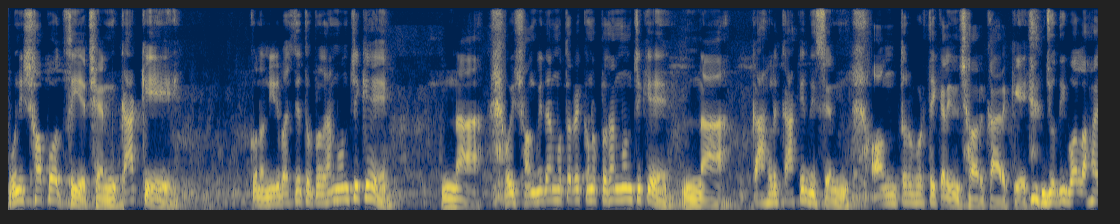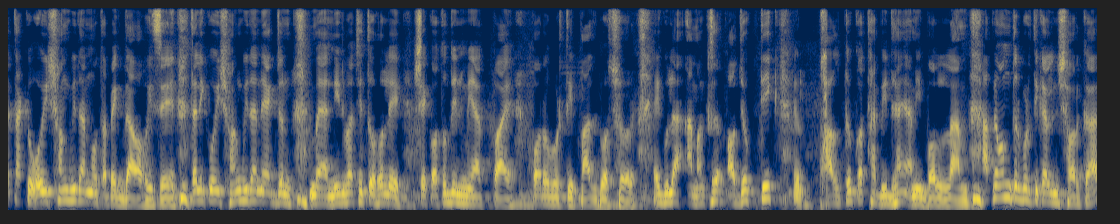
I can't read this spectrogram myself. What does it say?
উনি শপথ দিয়েছেন, কাকে? কোনো নির্বাচিত প্রধানমন্ত্রীকে? না। ওই সংবিধান মোতাবেক কোনো প্রধানমন্ত্রীকে? না। তাহলে কাকে দিচ্ছেন অন্তর্বর্তীকালীন সরকারকে। যদি বলা হয় তাকে ওই সংবিধান মোতাবেক দেওয়া হয়েছে তাহলে কি ওই সংবিধানে একজন নির্বাচিত হলে সে কতদিন মেয়াদ পায়? পরবর্তী পাঁচ বছর। এগুলা আমার কাছে অযৌক্তিক, ফালতু কথা বিধায় আমি বললাম। আপনি অন্তর্বর্তীকালীন সরকার,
